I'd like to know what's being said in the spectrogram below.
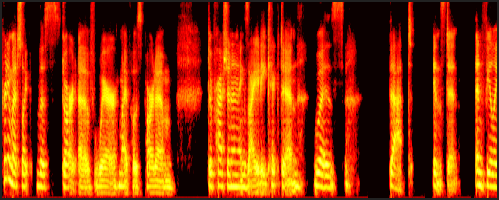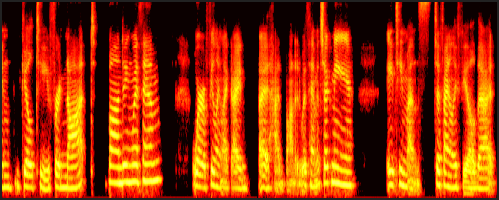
pretty much like the start of where my postpartum depression and anxiety kicked in was that instant and feeling guilty for not bonding with him or feeling like I I had bonded with him. It took me 18 months to finally feel that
